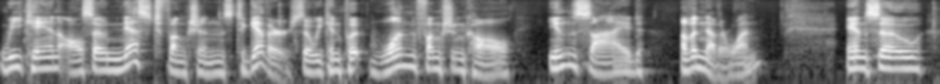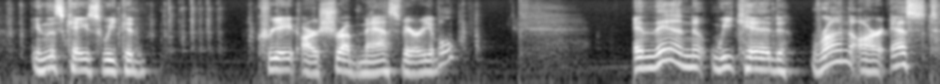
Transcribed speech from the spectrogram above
we can also nest functions together. So we can put one function call inside of another one. And so in this case, we could create our shrub mass variable. And then we could run our est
